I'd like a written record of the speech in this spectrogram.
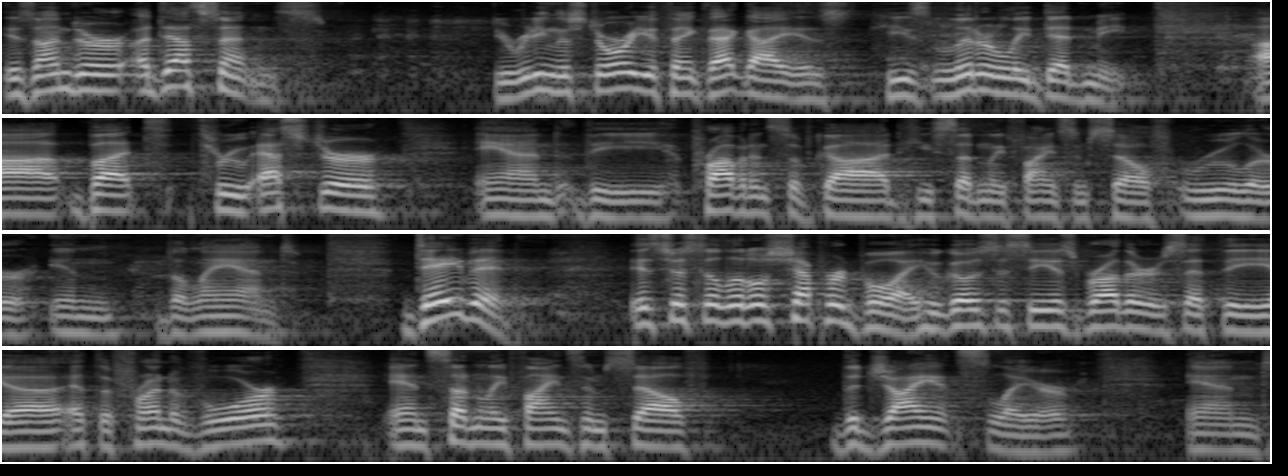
is under a death sentence. You're reading the story, you think that guy is, he's literally dead meat. Uh, but through Esther and the providence of God, he suddenly finds himself ruler in the land. David is just a little shepherd boy who goes to see his brothers at the, uh, at the front of war and suddenly finds himself the giant slayer and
